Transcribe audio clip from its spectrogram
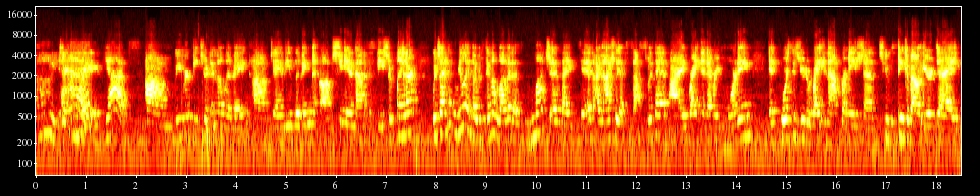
Oh, J&B. yes. Yes. Um, we were featured in the Living, um, Living. Um, she made a manifestation planner, which I didn't realize I was going to love it as much as I did. I'm actually obsessed with it. I write it every morning. It forces you to write an affirmation, to think about your day,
